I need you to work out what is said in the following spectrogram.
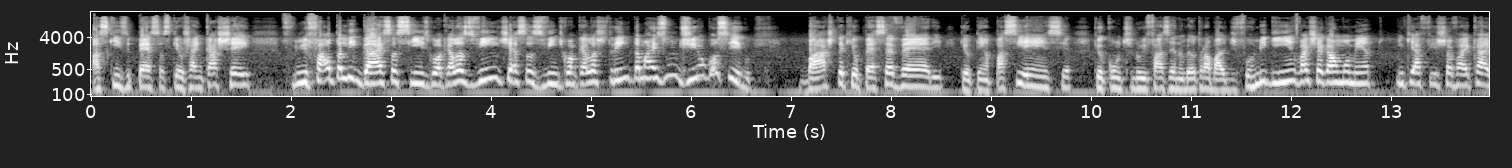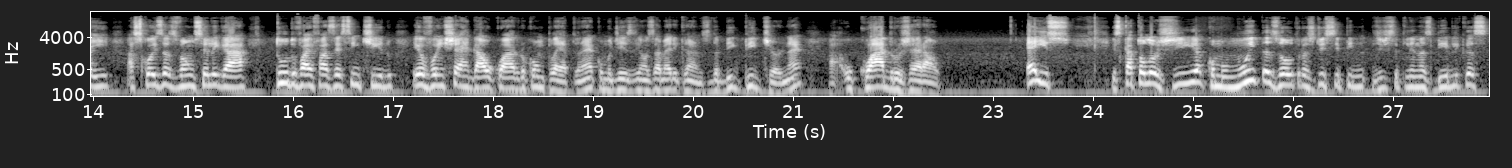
as 15 peças que eu já encaixei. Me falta ligar essas 15 com aquelas 20, essas 20 com aquelas 30, mas um dia eu consigo. Basta que eu persevere, que eu tenha paciência, que eu continue fazendo o meu trabalho de formiguinha. Vai chegar um momento em que a ficha vai cair, as coisas vão se ligar, tudo vai fazer sentido. Eu vou enxergar o quadro completo, né? Como diziam os americanos, the big picture, né? O quadro geral. É isso. Escatologia, como muitas outras disciplinas bíblicas,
